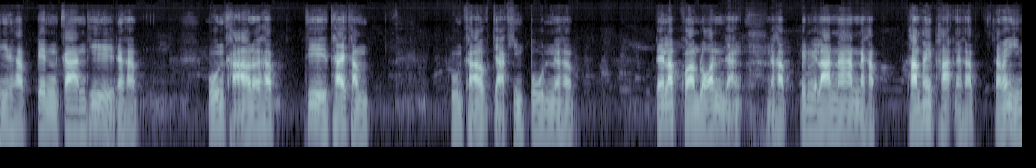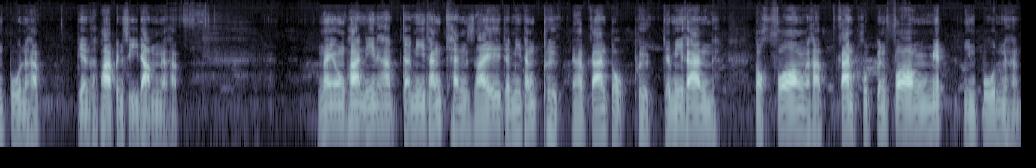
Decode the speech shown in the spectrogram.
นี้นะครับ เป็นการที่นะครับ ปูนขาวนะครับ ที่ใช้ทำปูนขาวจากหินปูนนะครับ ได้รับความร้อนอย่างนะครับ เป็นเวลานานนะครับทำให้พระนะครับทำให้หินปูนนะครับ เปลี่ยนสภาพเป็นสีดำนะครับ ในองค์พระนี้นะครับ จะมีทั้งแคนไซต์จะมีทั้งผึกนะครับ การตกผึกจะมีการตกฟองนะครับ การผุดเป็นฟองเม็ดหินปูนนะครับ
